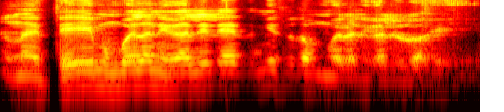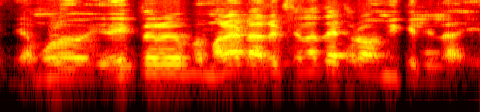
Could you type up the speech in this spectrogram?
नाही ते मुंबईला निघालेले आहेत मी सुद्धा मुंबईला निघालेलो आहे. त्यामुळं एक तर मराठा आरक्षणाचा ठराव आम्ही केलेला आहे.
